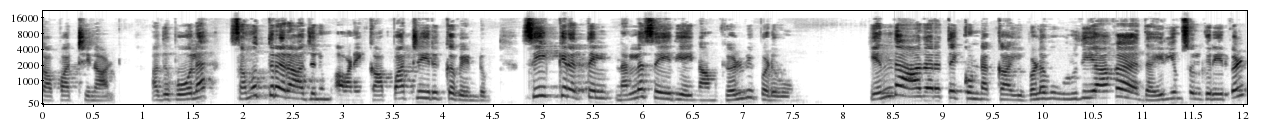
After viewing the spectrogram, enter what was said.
காப்பாற்றினாள். அதுபோல சமுத்திரராஜனும் அவனை காப்பாற்றி இருக்க வேண்டும். சீக்கிரத்தில் நல்ல செய்தியை நாம் கேள்விப்படுவோம். எந்த ஆதாரத்தை கொண்டக்கா இவ்வளவு உறுதியாக தைரியம் சொல்கிறீர்கள்?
